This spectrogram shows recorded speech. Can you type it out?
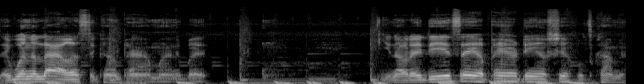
They wouldn't allow us to compound money, but you know, they did say a paradigm shift was coming.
